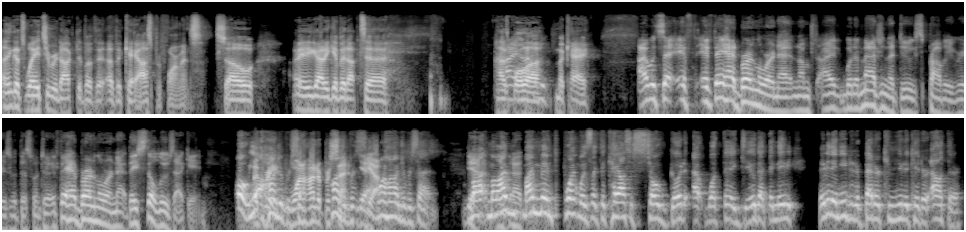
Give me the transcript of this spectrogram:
I think that's way too reductive of the of the chaos performance. So you got to give it up to Hezbollah McKay. I would say if if they had Bernlohr in and I'm, I would imagine that Dukes probably agrees with this one too. If they had Bernlohr in net, they still lose that game. Oh yeah, hundred percent, one hundred percent, yeah, one hundred percent. My my, my main point was like the chaos is so good at what they do that they maybe maybe they needed a better communicator out there.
